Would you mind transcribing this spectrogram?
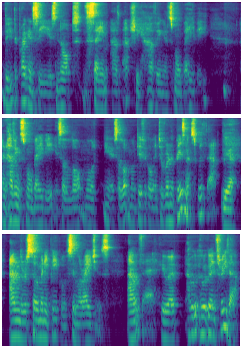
the the pregnancy is not the same as actually having a small baby, and having a small baby is a lot more. You know, it's a lot more difficult than to run a business with that. Yeah. And there are so many people of similar ages out there who are who are going through that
